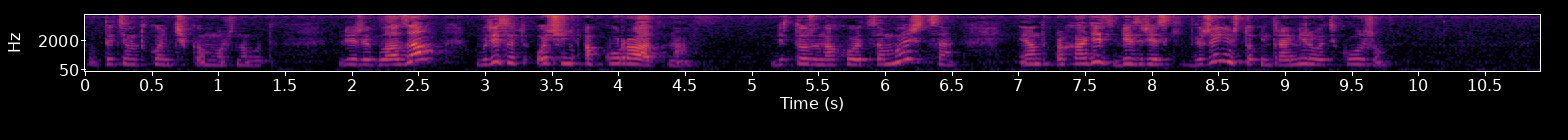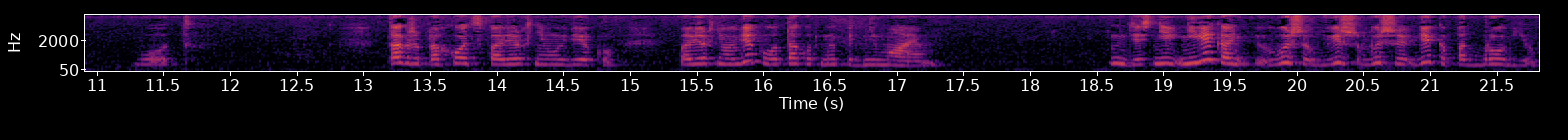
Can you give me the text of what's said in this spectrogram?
Вот этим вот кончиком можно вот ближе к глазам. Вот здесь вот очень аккуратно. Здесь тоже находится мышца, и надо проходить без резких движений, чтобы не травмировать кожу. Вот. Также проходит по верхнему веку. По верхнему веку вот так вот мы поднимаем ну, здесь не, не века, выше, выше, выше века под бровью.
